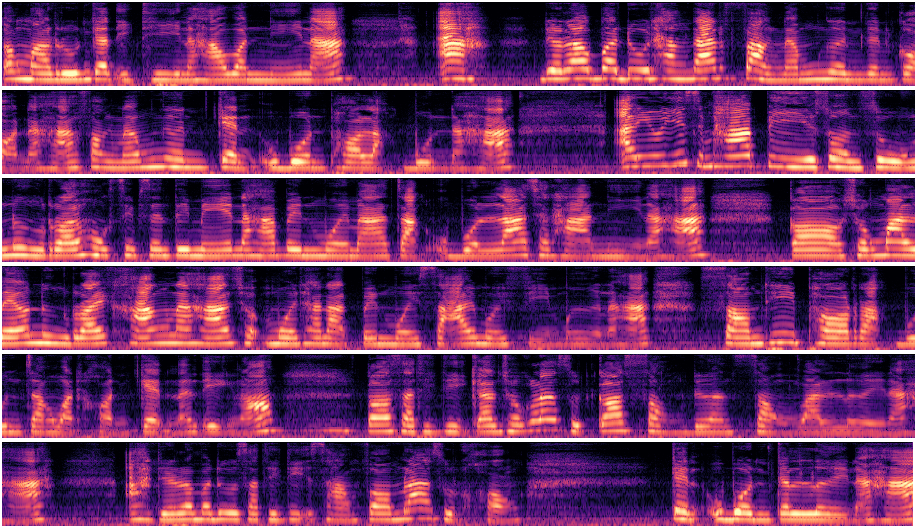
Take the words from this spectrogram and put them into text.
ต้องมารุ้นกันอีกทีนะคะ วันนี้นะอะเดี๋ยวเรามาดูทางด้านฝั่งน้ำเงินกันก่อนนะคะ ฝั่งน้ำเงินแก่นอุบลพอหลักบุญนะคะ อายุ 25 ปี ส่วนสูง 160 เซนติเมตรนะคะ เป็นมวยมาจากอุบลราชธานีนะคะ ก็ชกมาแล้ว 100 ครั้งนะคะ มวยถนัดเป็นมวยซ้าย มวยฝีมือนะคะ ซ้อมที่พอหลักบุญจังหวัดขอนแก่นนั่นเองเนาะ ก็สถิติการชกล่าสุดก็ 2 เดือน 2 วันเลยนะคะ อะเดี๋ยวเรามาดูสถิติ 3 ฟอร์มล่าสุดของเก่นอุบลกันเลยนะคะ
